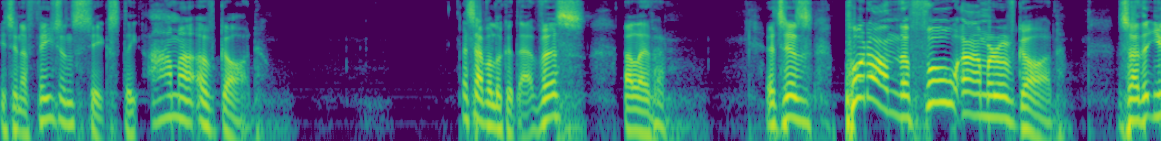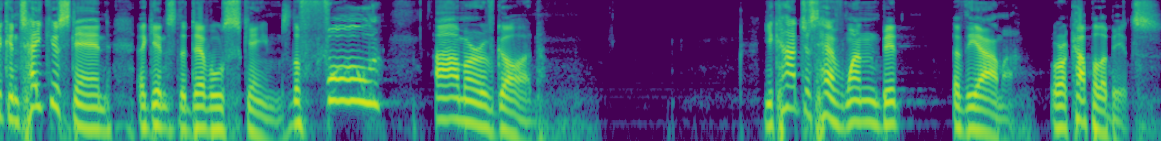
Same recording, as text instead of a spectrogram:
It's in Ephesians 6, the armor of God. Let's have a look at that. Verse 11. It says, Put on the full armor of God so that you can take your stand against the devil's schemes. The full armor of God. You can't just have one bit of the armor or a couple of bits.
